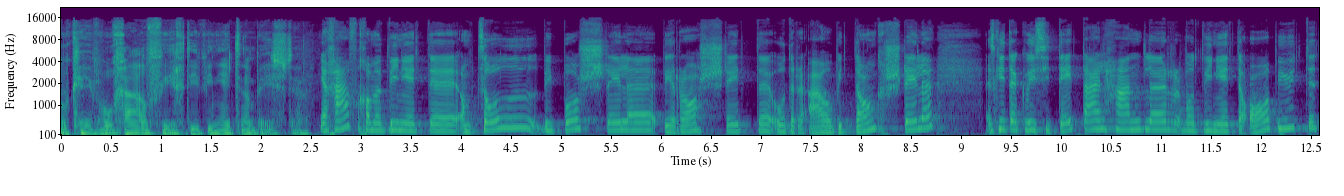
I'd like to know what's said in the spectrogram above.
Okay, wo kaufe ich die Vignetten am besten? Ja, kaufen kann man die Vignette am Zoll, bei Poststellen, bei Raststätten oder auch bei Tankstellen. Es gibt auch gewisse Detailhändler, die die Vignetten anbieten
